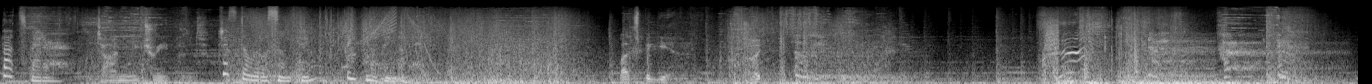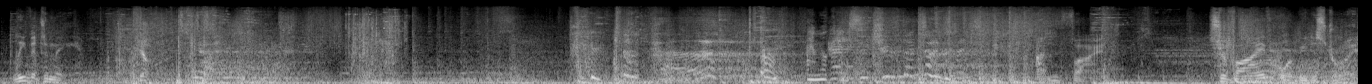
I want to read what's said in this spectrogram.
That's better. Timely treatment. Just a little something. Think nothing of it. Let's begin. Leave it to me. I'm okay. Execute the judgment! I'm fine. Survive or be destroyed.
